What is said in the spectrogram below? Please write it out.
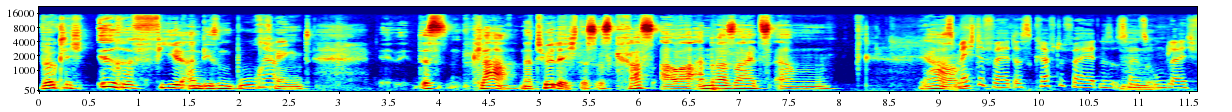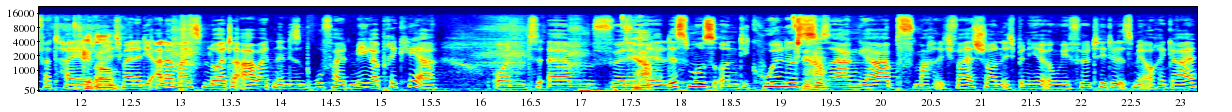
wirklich irre viel an diesem Buch ja. hängt. Das, klar, natürlich, das ist krass, aber andererseits, ähm, ja. Das Mächteverhältnis, das Kräfteverhältnis ist halt so mhm. ungleich verteilt. Genau. ich meine, die allermeisten Leute arbeiten in diesem Beruf halt mega prekär. Und ähm, für den ja. Realismus und die Coolness ja. zu sagen, ja, pf, mach, ich weiß schon, ich bin hier irgendwie Fülltitel, ist mir auch egal.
